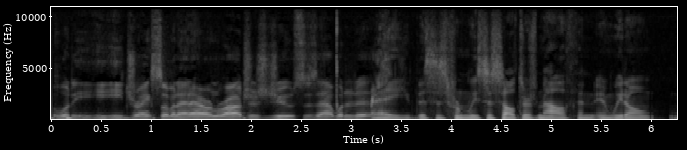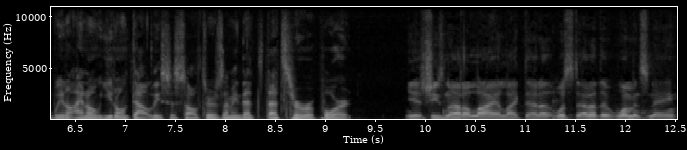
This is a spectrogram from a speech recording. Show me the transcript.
What he he drank some of that Aaron Rodgers juice? Is that what it is? Hey, this is from Lisa Salter's mouth, and, and we don't we don't. I know you don't doubt Lisa Salters. I mean that's that's her report. Yeah, she's not a liar like that. Uh, what's that other woman's name?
